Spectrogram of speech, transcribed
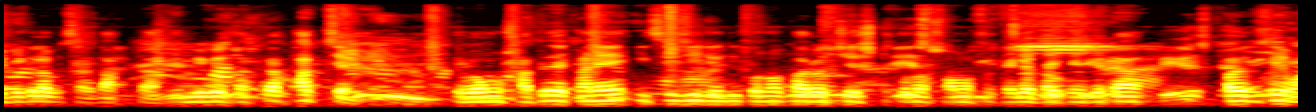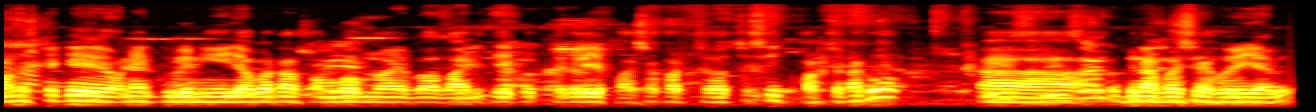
medical officer doctor MBBS doctor থাকছেন এবং সাথে এখানে ইসিজি যদি কোনো কারও চেস্ট কোনো সমস্যা থেকে থাকে, যেটা হয়তো সেই মানুষটাকে অনেক দূরে নিয়ে যাওয়াটা সম্ভব নয় বা থেকে করতে গেলে যে পয়সা খরচা হচ্ছে, সেই খরচাটাকেও বিনা পয়সায় হয়ে যাবে।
